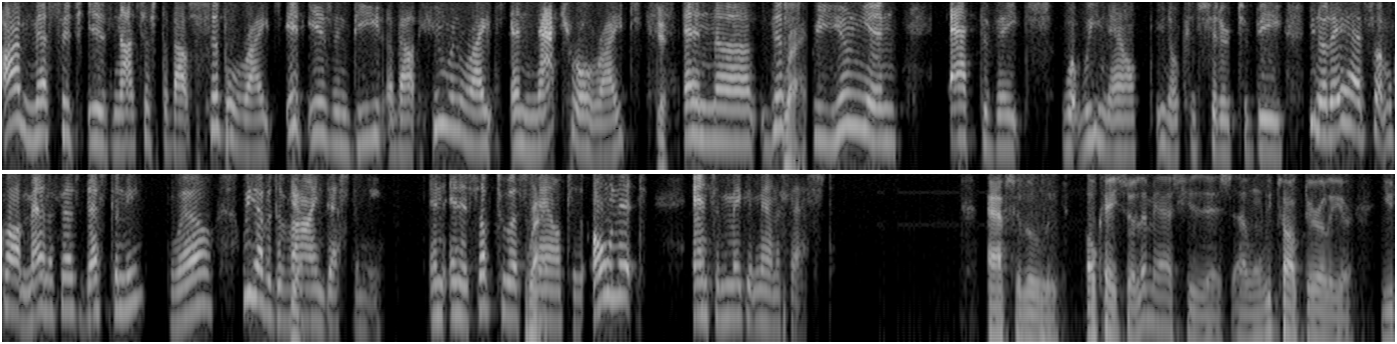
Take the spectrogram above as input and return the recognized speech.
our message is not just about civil rights, it is indeed about human rights and natural rights. Yes. And uh, this right. reunion activates what we now, you know, consider to be, you know, they had something called manifest destiny. Well, we have a divine yes. destiny. And and it's up to us right. now to own it and to make it manifest. Absolutely. Okay, so let me ask you this. Uh, when we talked earlier, you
